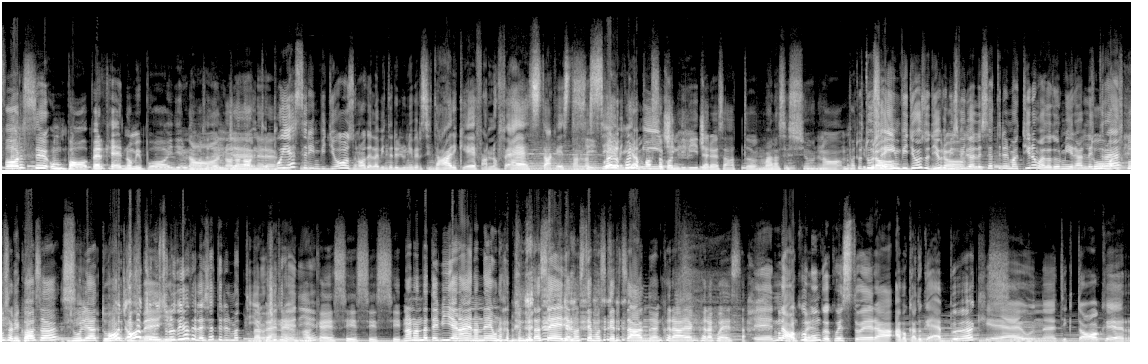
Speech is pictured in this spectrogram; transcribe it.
forse un po', perché non mi puoi dire una No, cosa del no, no, no, puoi essere invidioso no, della vita degli universitari che fanno festa, che stanno Sì, assieme, quello, quello amici. posso condividere, Cioè, esatto. ma la sessione? No, infatti, tu, tu bro, sei invidioso di io che bro. mi sveglio alle 7 del mattino, vado a dormire alle Tu, 3. scusami, e poi- cosa? Sì. Giulia, tu oggi, oggi mi sono svegliata alle 7 del mattino, Va ci credi? ok, sì, sì, sì. No, non andate via, eh, non è una puntata seria, non stiamo scherzando, è ancora, è ancora questa. Eh, No, comunque questo era Avocado Gab, che è un TikToker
